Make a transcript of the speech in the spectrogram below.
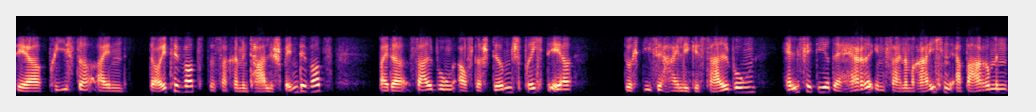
der Priester ein Deutewort, das sakramentale Spendewort. Bei der Salbung auf der Stirn spricht er, durch diese heilige Salbung helfe dir der Herr in seinem reichen Erbarmen,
